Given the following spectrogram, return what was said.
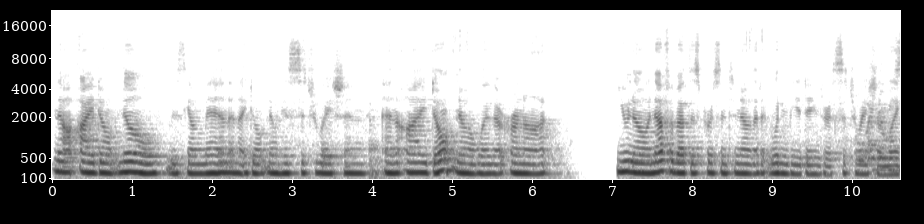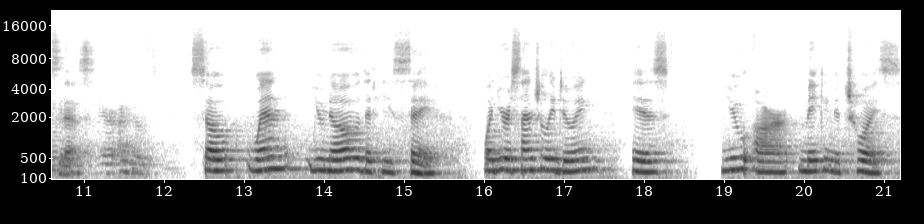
Now, I don't know this young man and I don't know his situation, and I don't know whether or not you know enough about this person to know that it wouldn't be a dangerous Oh, situation know like this. I I noticed. So, when you know that he's safe, what you're essentially doing is you are making a choice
